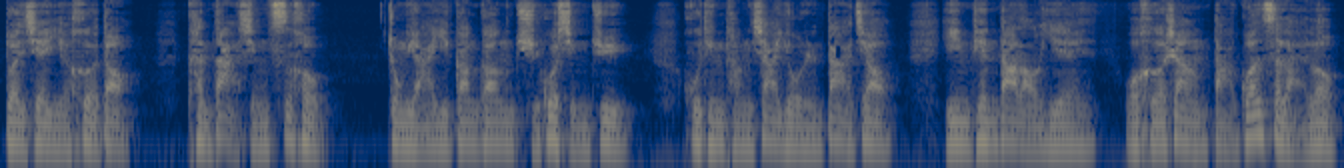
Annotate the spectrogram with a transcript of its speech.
段县也喝道：“看大刑伺候！”众衙役刚刚取过刑具，忽听堂下有人大叫：“阴天大老爷，我和尚打官司来喽！”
